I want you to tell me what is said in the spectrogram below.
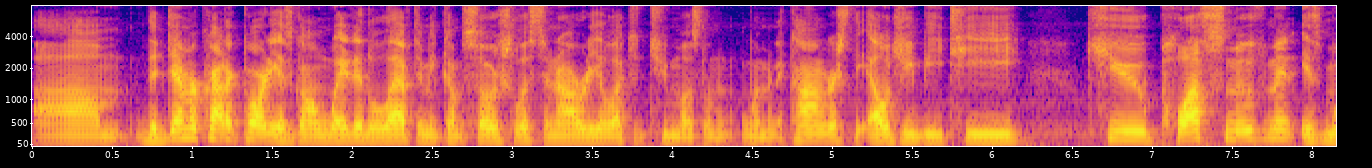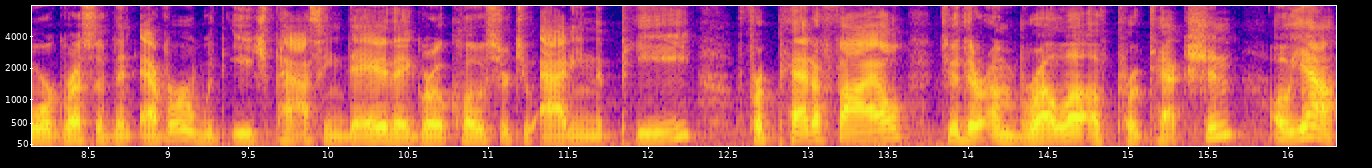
Um, the Democratic Party has gone way to the left and become socialist and already elected two Muslim women to Congress. The LGBTQ plus movement is more aggressive than ever. With each passing day, they grow closer to adding the P for pedophile to their umbrella of protection. Oh, yeah.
